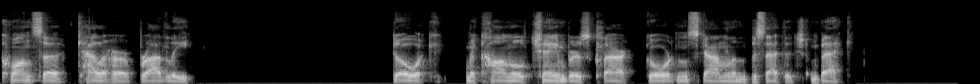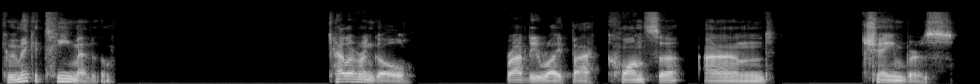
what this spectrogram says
Quansah, Kelleher, Bradley, Doak, McConnell, Chambers, Clark, Gordon, Scanlon, Bajcetic, and Beck. Can we make a team out of them? Kelleher in goal, Bradley right back, Quansah and Chambers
